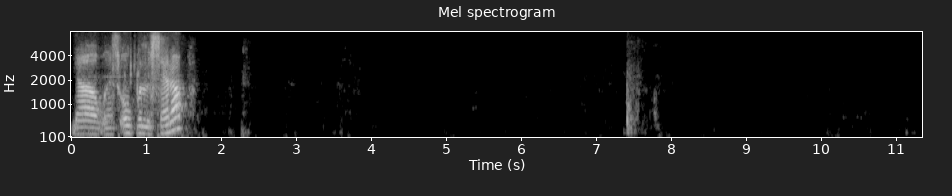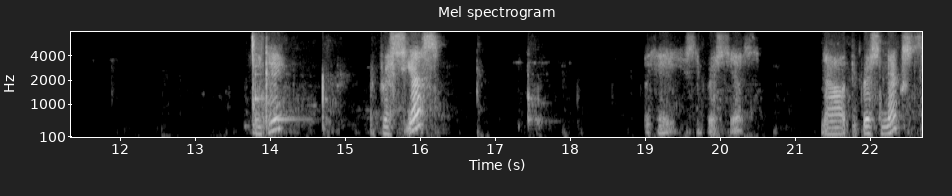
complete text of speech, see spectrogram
Now let's open the setup. Okay. Press yes. Okay, you press yes. Now you press next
